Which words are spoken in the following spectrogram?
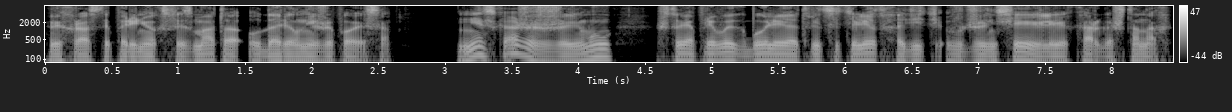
Вихрастый паренек с физмата ударил ниже пояса. Не скажешь же ему, что я привык более 30 лет ходить в джинсе или карго-штанах.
